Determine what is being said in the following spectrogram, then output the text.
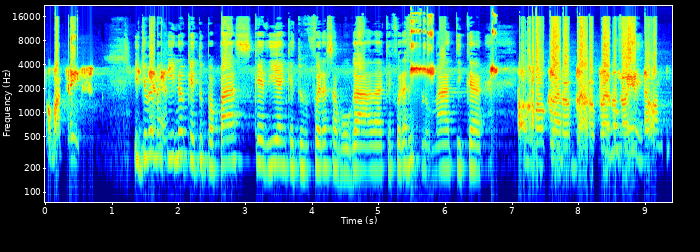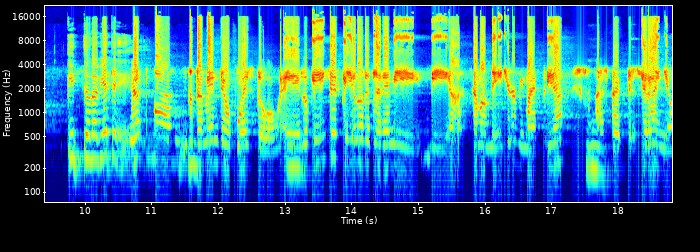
como actriz. Y yo me imagino que tus papás querían que tú fueras abogada, que fueras diplomática. Oh, claro, claro, claro. No, estaban, que todavía te... Yo estaba totalmente opuesto. Eh, lo que hice es que yo no declaré mi, mi uh, major, mi maestría, hasta el tercer año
